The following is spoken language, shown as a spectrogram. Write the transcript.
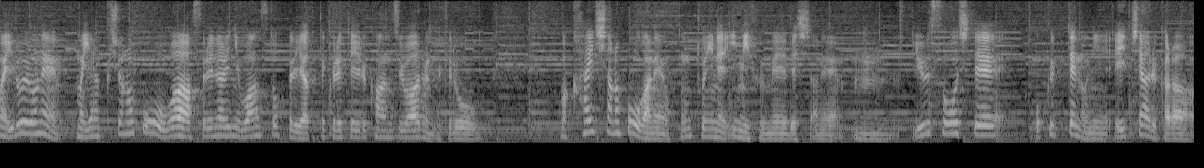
いろいろね、まあ、役所の方はそれなりにワンストップでやってくれている感じはあるんだけど、まあ、会社の方がね、本当にね、意味不明でしたね。うん。郵送して送ってんのに HR から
